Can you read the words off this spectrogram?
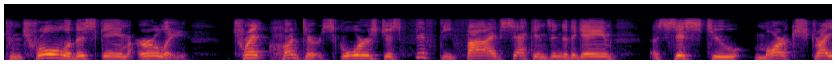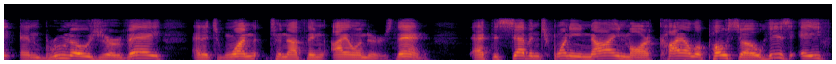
control of this game early. Trent Hunter scores just 55 seconds into the game, assists to Mark Streit and Bruno Gervais, and it's one to nothing Islanders. Then at the 729 mark, Kyle Okposo, his eighth,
